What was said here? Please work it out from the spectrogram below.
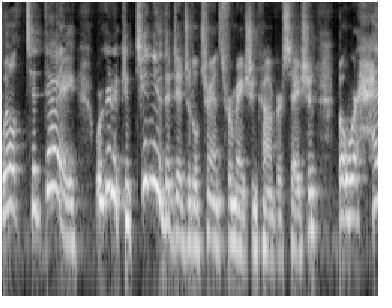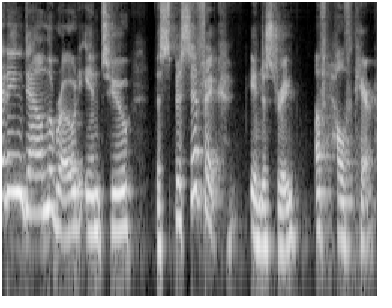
Well, today we're going to continue the digital transformation conversation, but we're heading down the road into the specific industry of healthcare.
